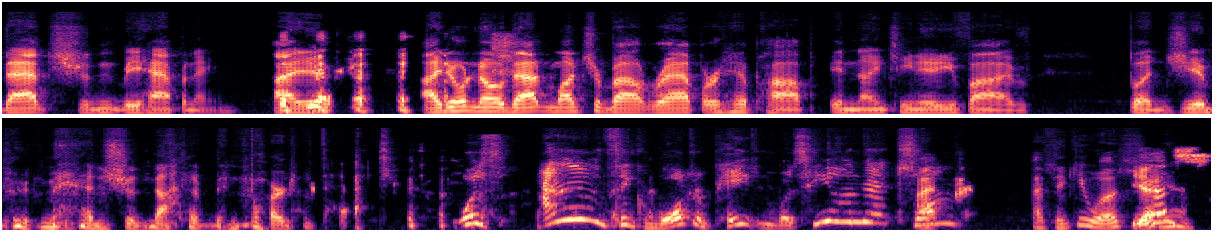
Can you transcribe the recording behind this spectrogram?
that shouldn't be happening. I I don't know that much about rap or hip hop in 1985, but Jim McMahon should not have been part of that. Was I don't even think Walter Payton was he on that song? I think he was. Yes.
